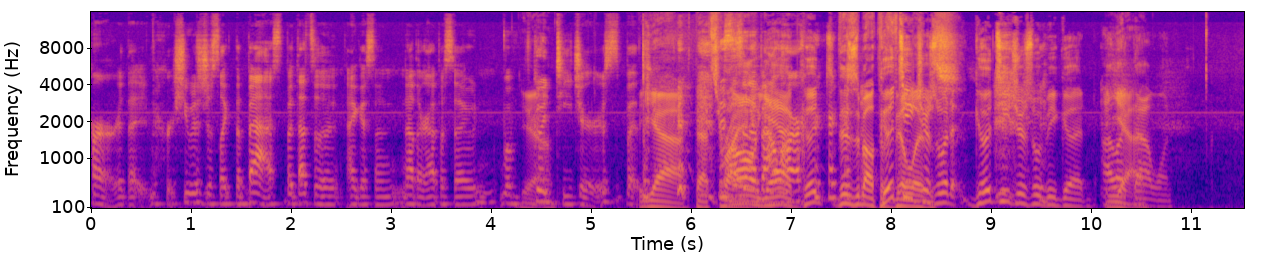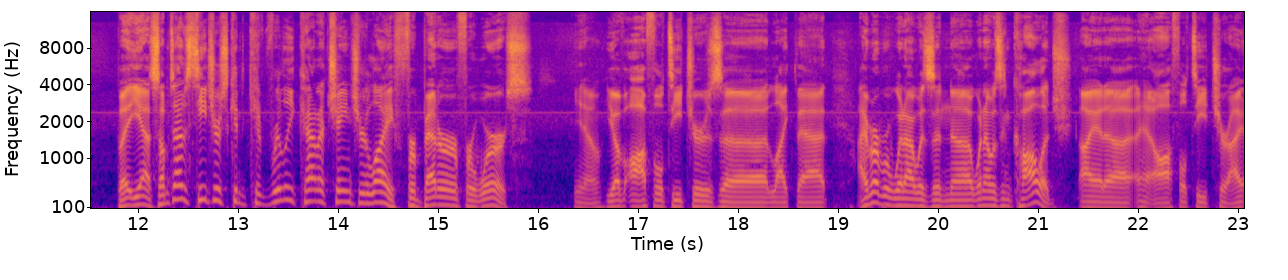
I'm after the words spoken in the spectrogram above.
her that her, she was just like the best. But that's a I guess another episode of Yeah. good teachers. But Yeah, that's This isn't right. Oh about yeah, her. good. This is about the Good teachers villains. would good teachers would be good. I like Yeah. that one. But yeah, sometimes teachers can, can really kind of change your life for better or for worse. You know, you have awful teachers uh, like that. I remember when I was in uh, when I was in college, I had a, I had an awful teacher. I,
